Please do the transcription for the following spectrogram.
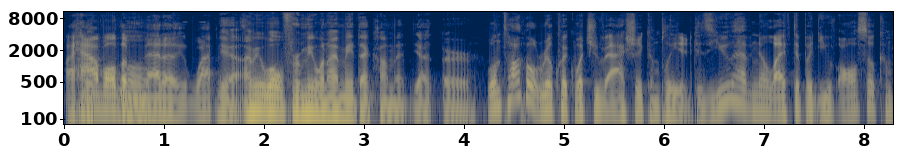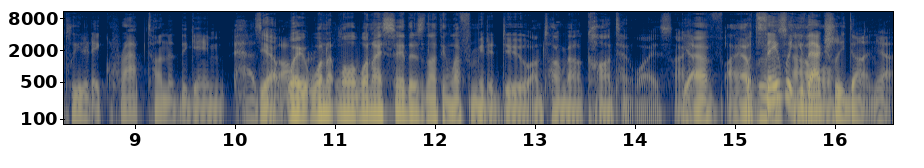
I have all the well, meta weapons. Yeah, I mean, well, for me, when I made that comment, yeah, or well, and talk about real quick what you've actually completed because you have no life to, but you've also completed a crap ton that the game has. yeah, to wait, when I- well, when I say there's nothing left for me to do, I'm talking about content wise. I Yeah. have, I have. But say Luna's what you've actually done. Yeah.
